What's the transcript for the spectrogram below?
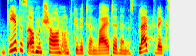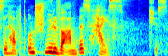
geht es auch mit Schauern und Gewittern weiter, denn es bleibt wechselhaft und schwülwarm bis heiß. Tschüss.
